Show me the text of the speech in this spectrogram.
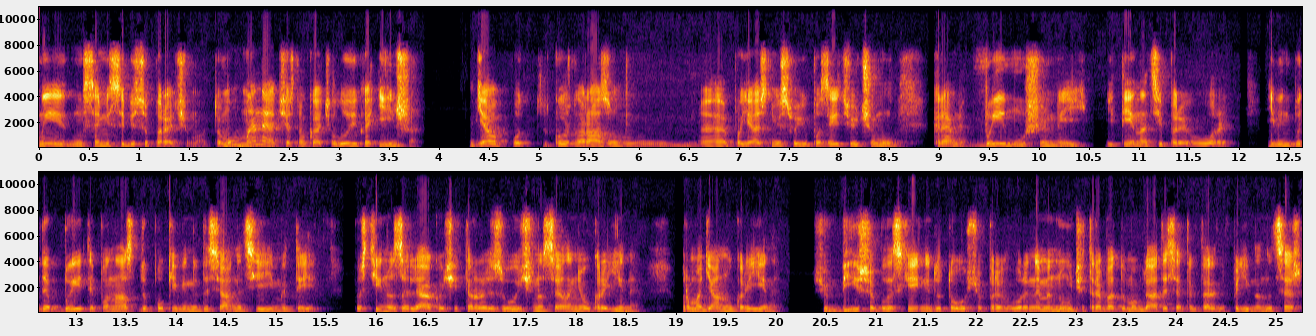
ми ну, самі собі суперечимо. Тому в мене, чесно кажучи, логіка інша. Я от кожного разу е, пояснюю свою позицію, чому Кремль вимушений йти на ці переговори, і він буде бити по нас, допоки він не досягне цієї мети, постійно залякуючи, тероризуючи населення України, громадян України, щоб більше були схильні до того, що переговори неминучі, треба домовлятися і так далі. і подібне. Ну це ж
